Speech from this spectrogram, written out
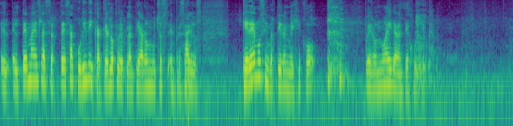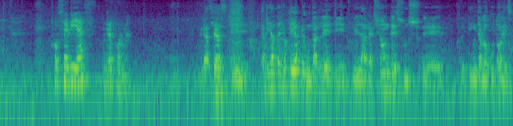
el, tema es la certeza jurídica, que es lo que me plantearon muchos empresarios. Queremos invertir en México, pero no hay garantía jurídica. José Díaz, Reforma. Gracias. Eh, Candidata, yo quería preguntarle eh, la reacción de sus eh, interlocutores,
